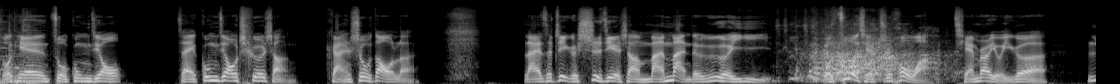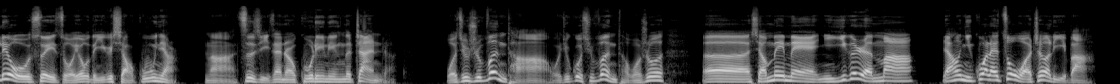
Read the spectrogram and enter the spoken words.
昨天坐公交，在公交车上感受到了 来自这个世界上满满的恶意。我坐下之后啊，前面有一个六岁左右的一个小姑娘啊，自己在那孤零零的站着。我就是问她啊，我就过去问她，我说：“呃，小妹妹，你一个人吗？然后你过来坐我这里吧。”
